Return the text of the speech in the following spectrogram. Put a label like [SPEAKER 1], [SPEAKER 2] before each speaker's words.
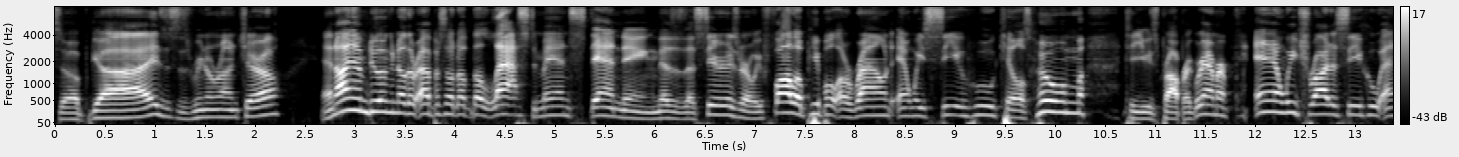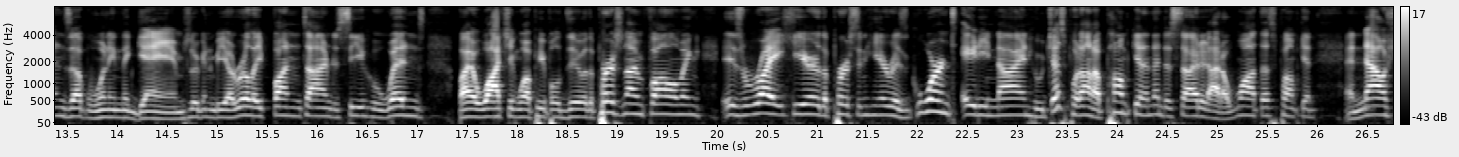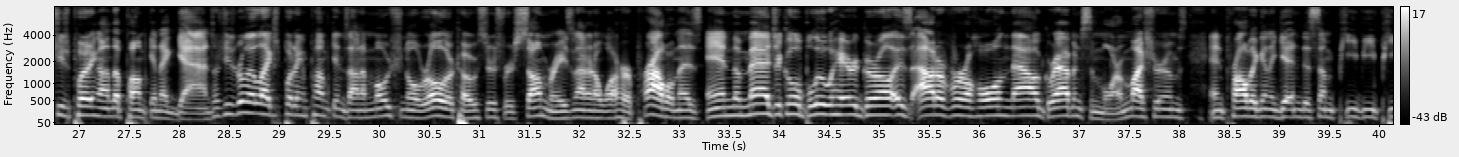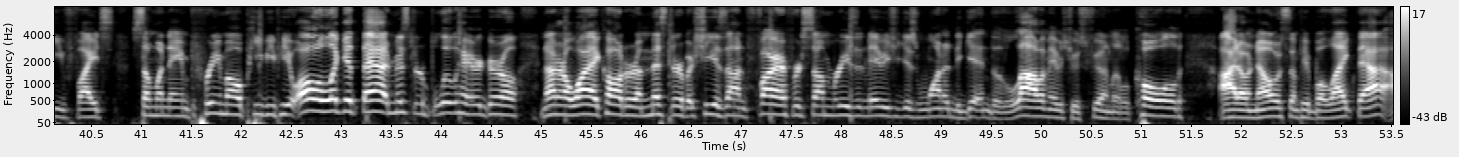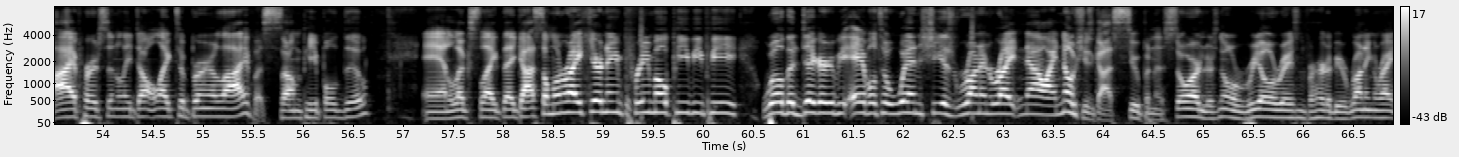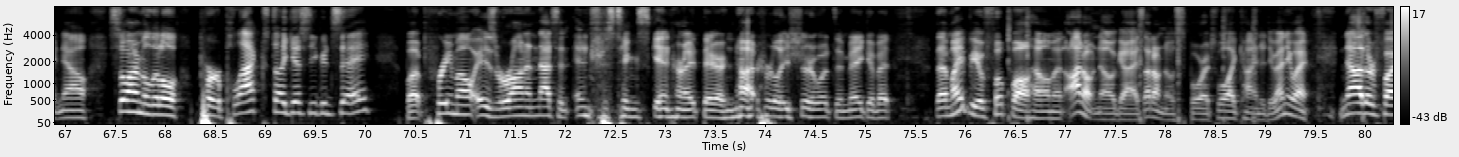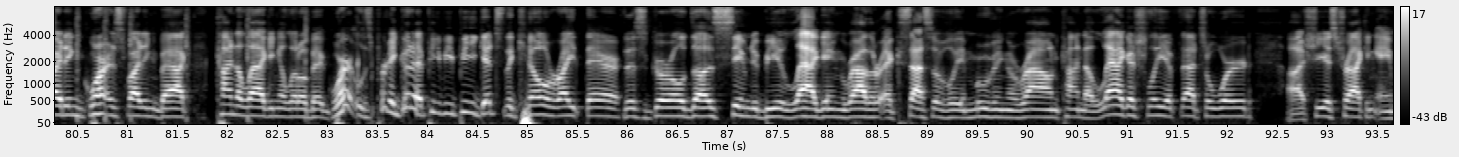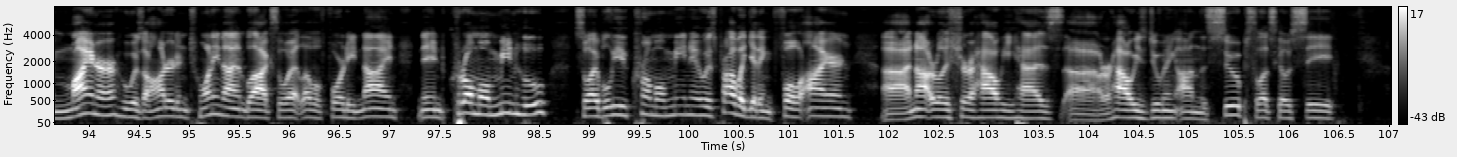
[SPEAKER 1] What's up, guys? This is Rino Ranchero, and I am doing another episode of The Last Man Standing. This is a series where we follow people around and we see who kills whom, to use proper grammar, and we try to see who ends up winning the game. So it's going to be a really fun time to see who wins by watching what people do. The person I'm following is right here. The person here is Gwent89, who just put on a pumpkin and then decided I don't want this pumpkin, and now she's putting on the pumpkin again. So she really likes putting pumpkins on emotional roller coasters for some reason. I don't know what her problem is. And the magical blue hair girl is out of her hole now, grabbing some more mushrooms, and probably gonna get into some PvP fights. Someone named Primo PvP. Oh, look at that, Mr. Blue Hair Girl. And I don't know why I called her a Mister, but she is on fire fire for some reason. Maybe she just wanted to get into the lava. Maybe she was feeling a little cold. I don't know. Some people like that. I personally don't like to burn alive, but some people do. And looks like they got someone right here named Primo PvP. Will the Digger be able to win? She is running right now. I know she's got soup and a sword. There's no real reason for her to be running right now. So I'm a little perplexed, I guess you could say. But Primo is running. That's an interesting skin right there. Not really sure what to make of it. That might be a football helmet. I don't know, guys. I don't know sports. Well, I kind of do. Anyway, now they're fighting. Gwent is fighting back. Kind of lagging a little bit. Gwent is pretty good at PvP. Gets the kill right there. This girl does seem to be lagging rather excessively, moving around kind of laggishly, if that's a word. Uh, she is tracking a miner who is 129 blocks away at level 49 named Chromo Minhu. So I believe Chromo Minhu is probably getting full iron. Uh, not really sure how he has uh, or how he's doing on the soup. So let's go see.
